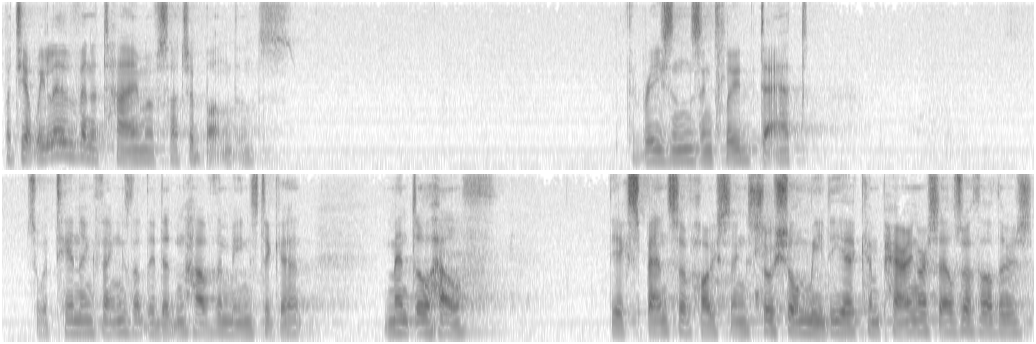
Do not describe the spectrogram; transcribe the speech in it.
But yet we live in a time of such abundance. The reasons include debt, so attaining things that they didn't have the means to get, mental health, the expense of housing, social media, comparing ourselves with others,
